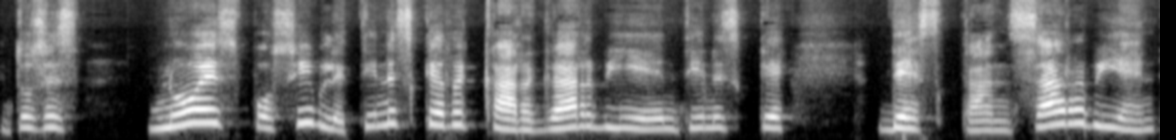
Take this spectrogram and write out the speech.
Entonces, no es posible. Tienes que recargar bien, tienes que descansar bien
